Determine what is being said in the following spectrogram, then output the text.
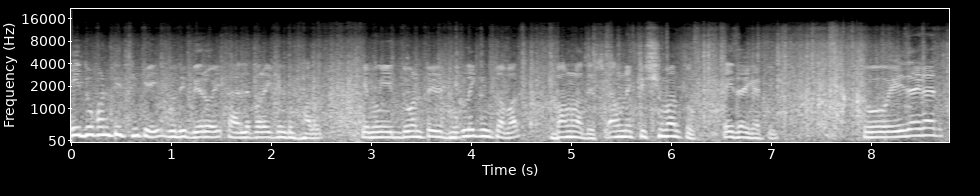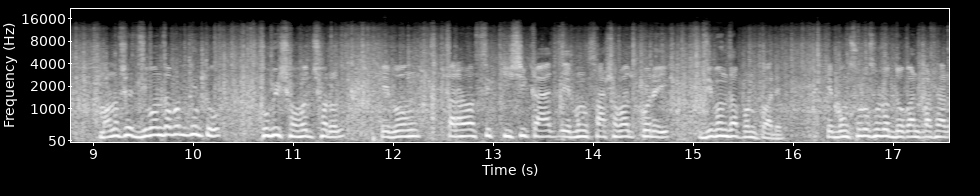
এই দোকানটি থেকেই যদি বেরোই, তাহলে পরে কিন্তু ভারত। এবং এই দোকানটি ঢুকলেই কিন্তু আবার বাংলাদেশ। এমন একটি সীমান্ত এই জায়গাটি। তো এই জায়গার মানুষের জীবনযাপন কিন্তু খুবই সহজ সরল এবং তারা হচ্ছে কৃষিকাজ এবং চাষাবাদ করেই জীবনযাপন করে এবং ছোটো ছোটো দোকান পাশার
